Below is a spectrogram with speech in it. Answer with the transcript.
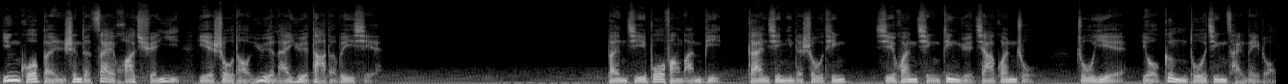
英国本身的在华权益也受到越来越大的威胁。本集播放完毕，感谢您的收听，喜欢请订阅加关注。主页有更多精彩内容。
